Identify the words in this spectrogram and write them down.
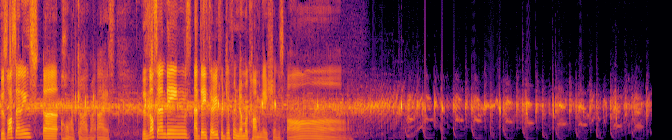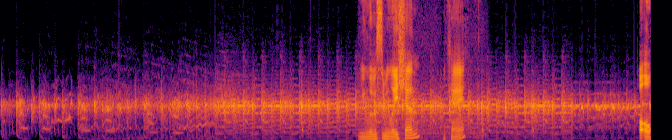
There's lots of endings. Uh, oh my god, my eyes. There's lots of endings at day 30 for different number combinations. Oh. We live in simulation. Okay. Uh-oh.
